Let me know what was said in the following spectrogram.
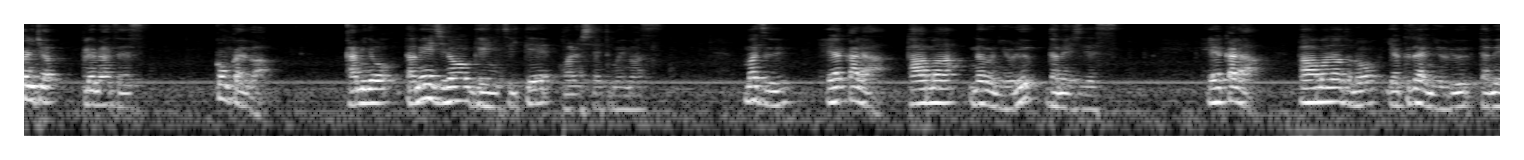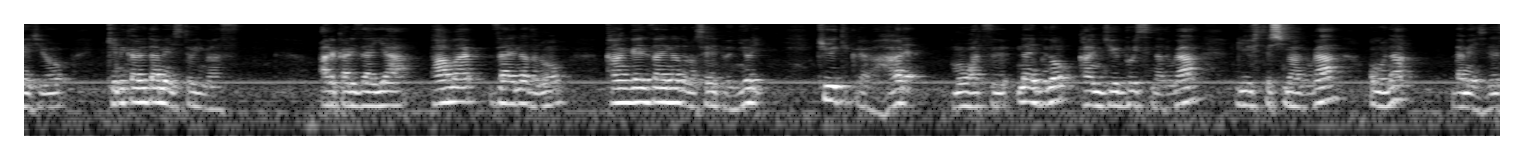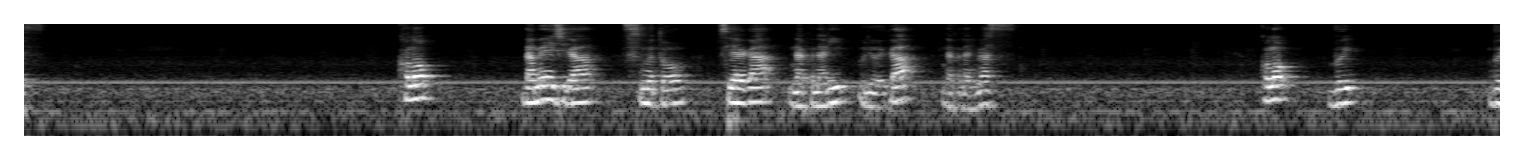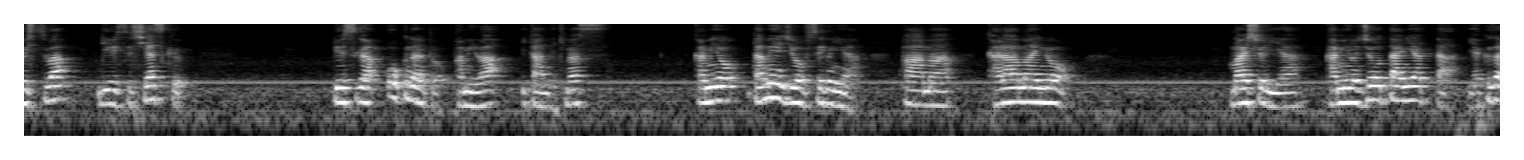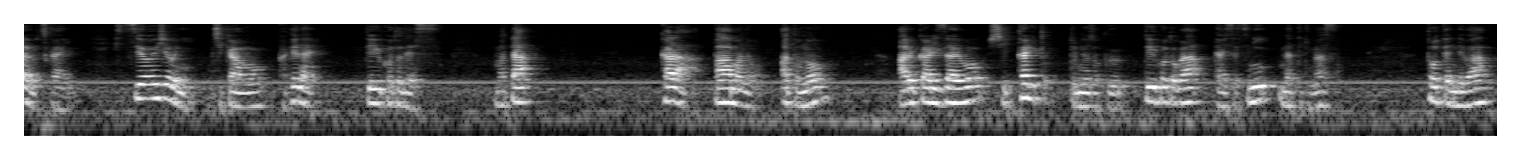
こんにちは、プライムハーツです。今回は髪のダメージの原因についてお話したいと思います。まず、ヘアカラー、パーマなどによるダメージです。ヘアカラー、パーマなどの薬剤によるダメージをケミカルダメージと言います。アルカリ剤やパーマ剤などの還元剤などの成分によりキューティクルが剥がれ毛髪内部の間充物質などが流出してしまうのが主なダメージですこのダメージが進むとツヤがなくなり潤いがなくなります。この物物質は流出しやすく流出が多くなると髪は傷んできます。髪のダメージを防ぐにはパーマカラー米の前処理や髪の状態に合った薬剤を使い必要以上に時間をかけない。ということです。またカラーパーマの後のアルカリ剤をしっかりと取り除くということが大切になってきます。当店では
